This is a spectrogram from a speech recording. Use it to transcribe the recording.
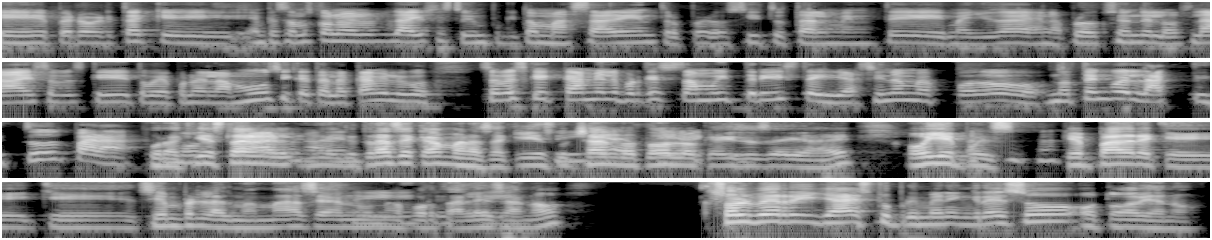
eh, pero ahorita que empezamos con los lives estoy un poquito más adentro, pero sí, totalmente me ayuda en la producción de los lives. ¿Sabes qué? Te voy a poner la música, te la cambio. Y luego, ¿sabes qué? Cámbiale porque está muy triste y así no me puedo, no tengo la actitud para. Por aquí está el- el detrás de cámaras, aquí escuchando todo lo que dices ella, ¿eh? Oye, pues, qué padre que, que siempre las mamás sean Sí, una fortaleza, sí. ¿no? ¿Solberry ya es tu primer ingreso o todavía no?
